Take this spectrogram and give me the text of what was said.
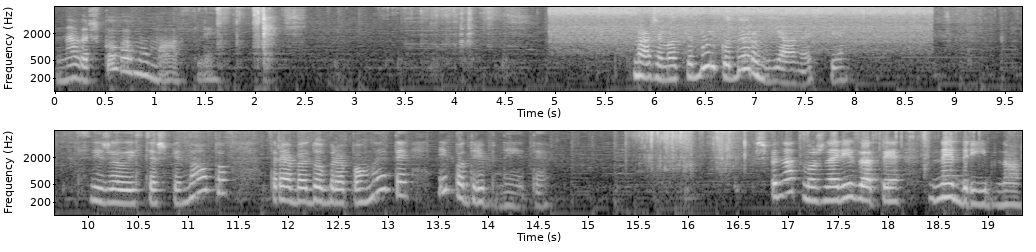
на вершковому маслі. Смажимо цибульку до рум'яності. Свіже листя шпінату треба добре помити і подрібнити. Шпинат можна різати не дрібно.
